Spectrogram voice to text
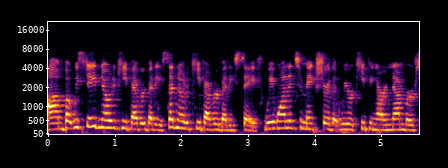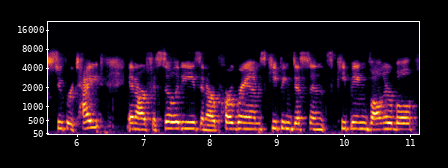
um, but we stayed no to keep everybody said no to keep everybody safe. We wanted to make sure that we were keeping our numbers super tight in our facilities, in our programs, keeping distance, keeping vulnerable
